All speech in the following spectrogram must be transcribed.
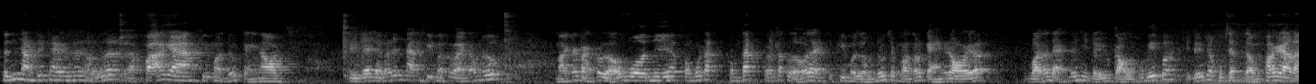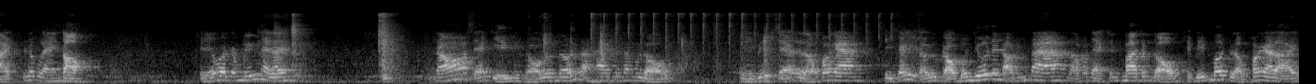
Tính năng tiếp theo tôi sẽ thử là khóa ra khi mà nước cạn nồi. Thì đây là cái tính năng khi mà các bạn nấu nước mà các bạn có lỡ quên đi á, không có tắt công tắc tắt lửa đây. Thì khi mà lượng nước trong nồi nó cạn rồi á và nó đạt đến nhiệt độ yêu cầu của bếp á thì bếp nó cũng sẽ tự động khóa ra lại rất là an toàn. Thì ở trong biến này đây nó sẽ chịu nhiệt độ lên đến là 250 độ. Thì bếp sẽ tự động khóa ra. Thì cái nhiệt độ yêu cầu bên dưới đến nồi chúng ta là phải đạt trên 300 độ thì bếp mới tự động khóa ra lại.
